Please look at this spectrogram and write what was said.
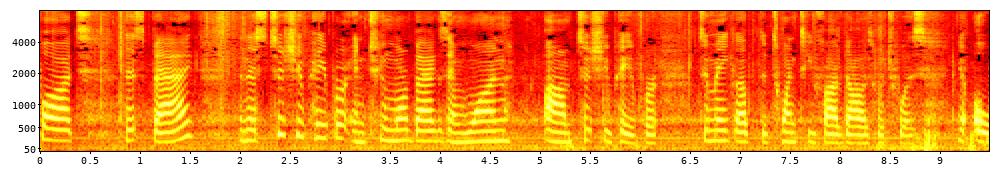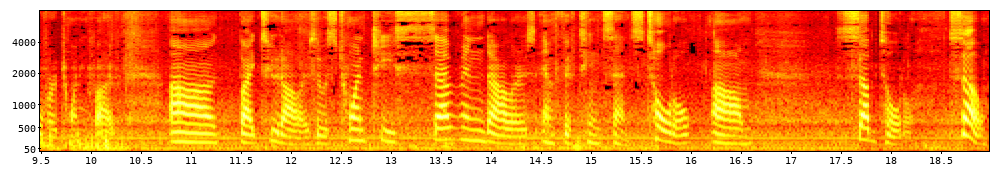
bought this bag and this tissue paper and two more bags and one um, tissue paper to make up the twenty-five dollars, which was you know, over twenty-five. Uh, by two dollars, it was twenty-seven dollars and fifteen cents total, um, subtotal. So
